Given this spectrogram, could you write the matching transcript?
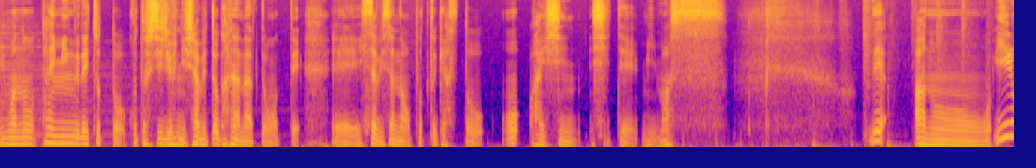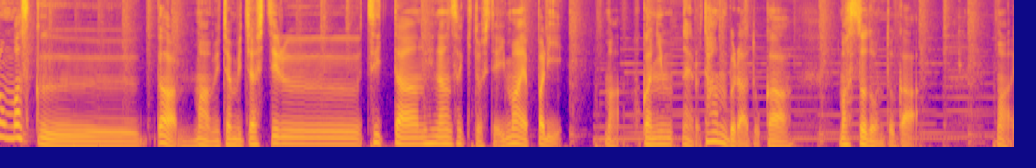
今のタイミングでちょっと今年中に喋っとかななと思って、えー、久々のポッドキャストを配信してみます。で、あのー、イーロン・マスクが、まあ、めちゃめちゃしてるツイッターの避難先として、今やっぱり、まあ、他に、なんやろ、タンブラーとか、マストドンとか、まあ、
